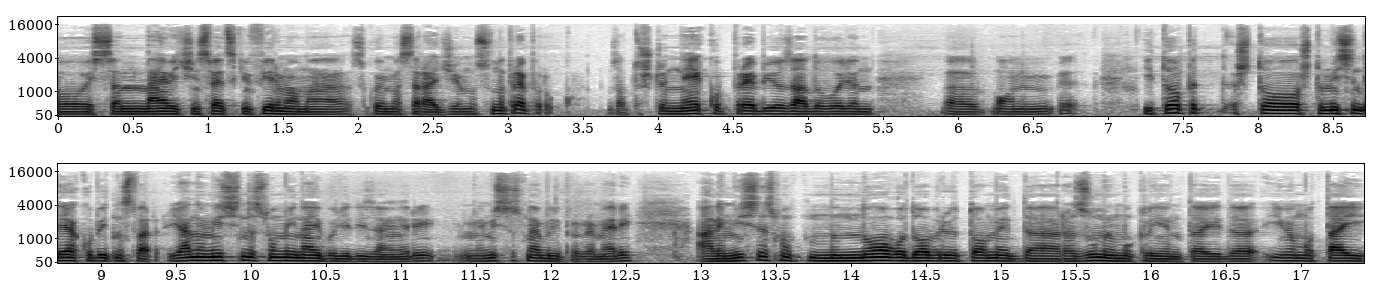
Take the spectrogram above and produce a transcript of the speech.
ovaj, sa najvećim svetskim firmama s kojima sarađujemo su na preporuku. Zato što je neko pre bio zadovoljan uh, on, I to opet što, što mislim da je jako bitna stvar. Ja ne mislim da smo mi najbolji dizajneri, ne mislim da smo najbolji programeri, ali mislim da smo mnogo dobri u tome da razumemo klijenta i da imamo taj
